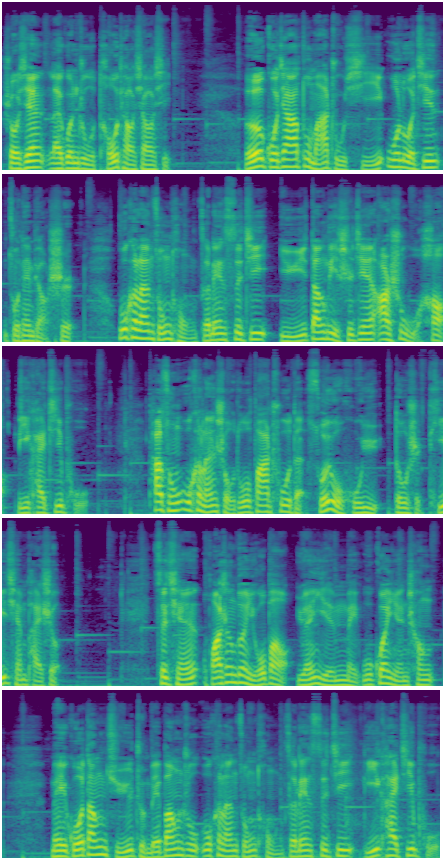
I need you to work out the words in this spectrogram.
首先来关注头条消息。俄国家杜马主席沃洛金昨天表示，乌克兰总统泽连斯基已于当地时间二十五号离开基辅。他从乌克兰首都发出的所有呼吁都是提前拍摄。此前，《华盛顿邮报》援引美乌官员称，美国当局准备帮助乌克兰总统泽连斯基离开基辅，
